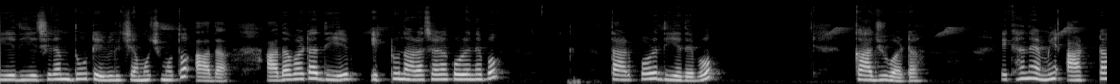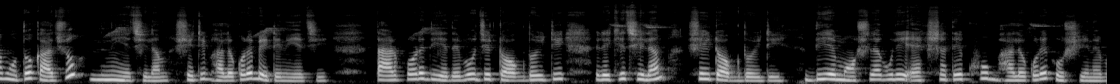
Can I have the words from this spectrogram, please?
দিয়ে দিয়েছিলাম দু টেবিল চামচ মতো আদা। আদা বাটা দিয়ে একটু নাড়াচাড়া করে নেব। তারপর দিয়ে দেব কাজু বাটা। এখানে আমি আটটা মতো কাজু নিয়েছিলাম, সেটি ভালো করে বেটে নিয়েছি। তারপরে দিয়ে দেব যে টক দইটি রেখেছিলাম, সেই টক দইটি। দিয়ে মশলাগুলি একসাথে খুব ভালো করে কষিয়ে নেব।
